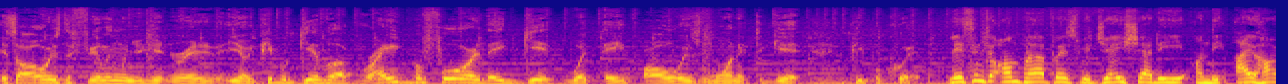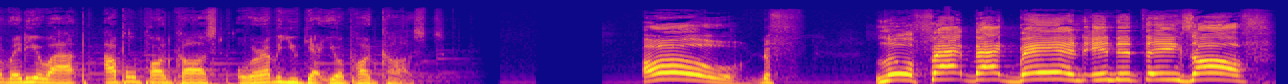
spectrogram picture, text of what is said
It's always the feeling when you're getting ready to, you know, people give up right before they get what they've always wanted to get. People quit. Listen to On Purpose with Jay Shetty on the iHeartRadio app, Apple Podcast, or wherever you get your podcasts. Oh, the f- little fatback band ended things off.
